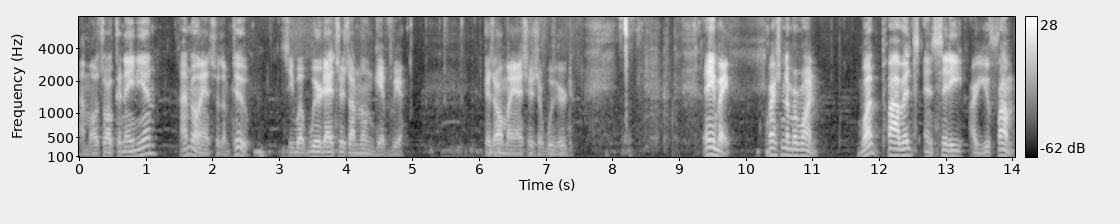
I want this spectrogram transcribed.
I'm also a Canadian. I'm going to answer them too. See what weird answers I'm going to give you. Because all my answers are weird. Anyway, question number one What province and city are you from?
